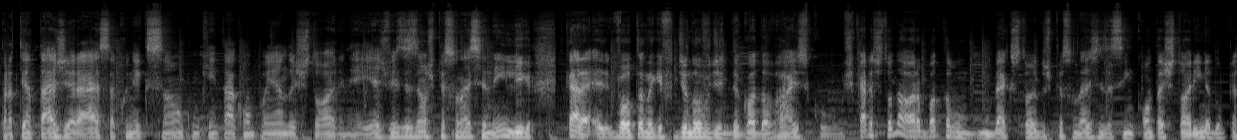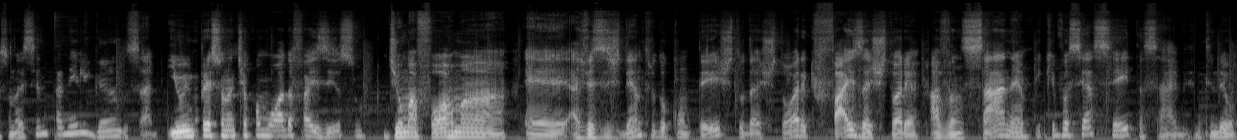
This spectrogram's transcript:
Pra tentar gerar essa conexão com quem tá acompanhando a história, né? E às vezes é uns personagens que você nem liga. Cara, eh, voltando aqui de novo de The God of High School, os caras toda hora botam um backstory dos personagens, assim, conta a historinha do personagem, você não tá nem ligando, sabe? E o impressionante é como o Oda faz isso de uma forma, é, às vezes, dentro do contexto da história, que faz a história avançar, né? E que você aceita, sabe? Entendeu?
